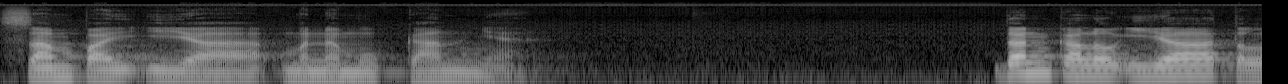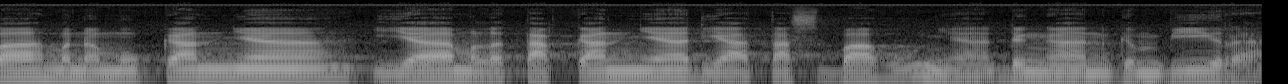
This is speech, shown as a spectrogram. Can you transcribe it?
sampai ia menemukannya. Dan kalau ia telah menemukannya, ia meletakkannya di atas bahunya dengan gembira.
